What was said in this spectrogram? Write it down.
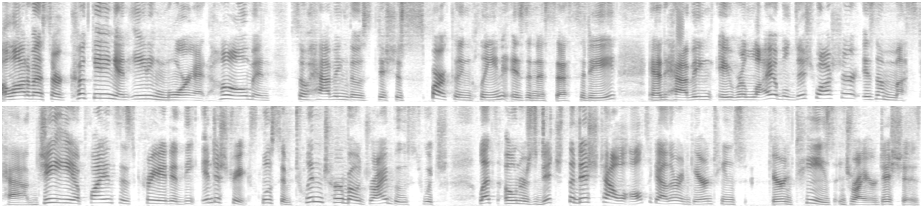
A lot of us are cooking and eating more at home, and so having those dishes sparkling clean is a necessity, and having a reliable dishwasher is a must-have. GE Appliances created the industry-exclusive Twin Turbo Dry Boost, which lets owners ditch the dish towel altogether and guarantees guarantees drier dishes.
